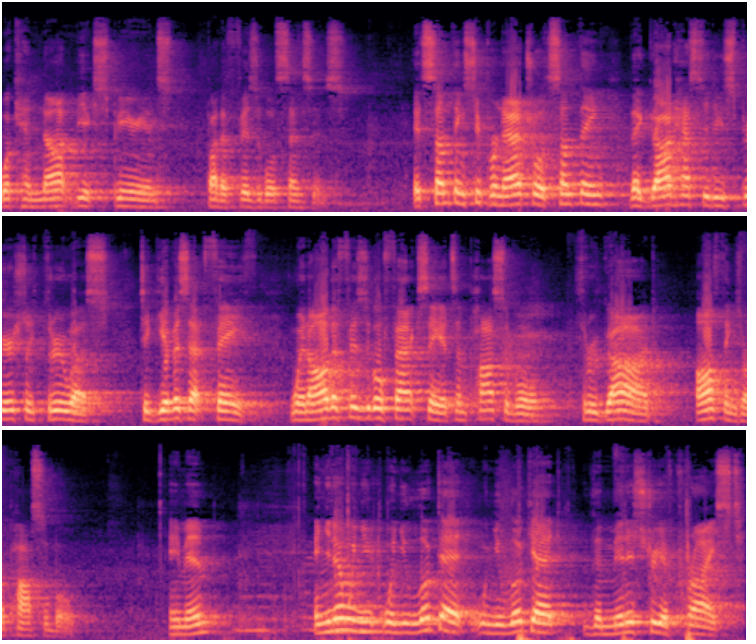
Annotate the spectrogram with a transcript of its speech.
what cannot be experienced by the physical senses. It's something supernatural, it's something that God has to do spiritually through us to give us that faith. When all the physical facts say it's impossible, through God, all things are possible. Amen. And you know when you when you looked at when you look at the ministry of Christ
